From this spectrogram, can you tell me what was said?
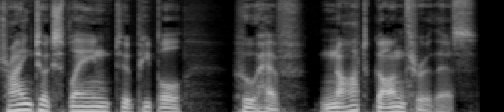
trying to explain to people who have not gone through this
